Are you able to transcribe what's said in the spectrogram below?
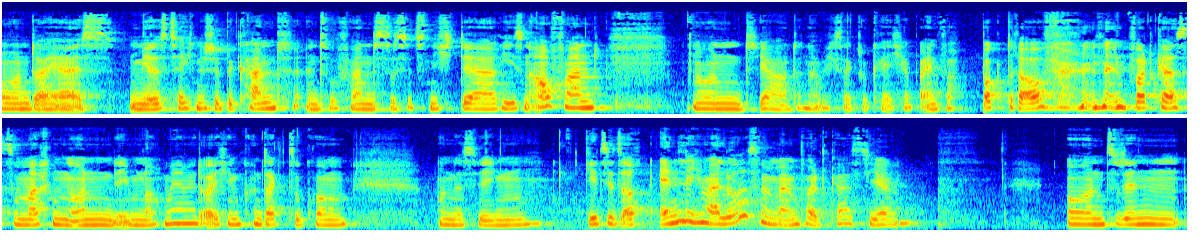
und daher ist mir das Technische bekannt. Insofern ist das jetzt nicht der Riesenaufwand. Und ja, dann habe ich gesagt, okay, ich habe einfach Bock drauf, einen Podcast zu machen und eben noch mehr mit euch in Kontakt zu kommen. Und deswegen geht es jetzt auch endlich mal los mit meinem Podcast hier. Und zu den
